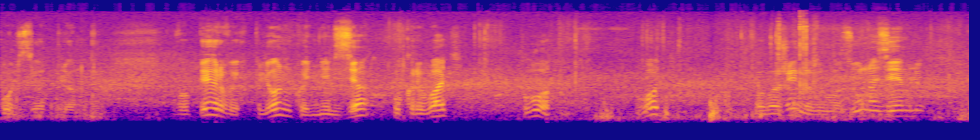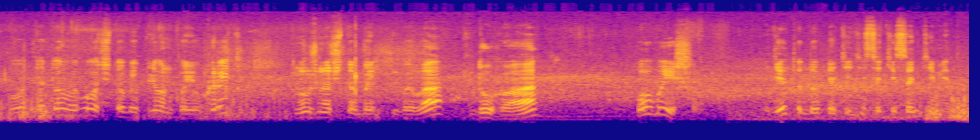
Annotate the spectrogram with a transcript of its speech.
пользы от пленки. Во-первых, пленку нельзя укрывать плотно. Вот положили лозу на землю. Вот для того, вот, чтобы пленкой укрыть, нужно, чтобы была дуга повыше, где-то до 50 сантиметров,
